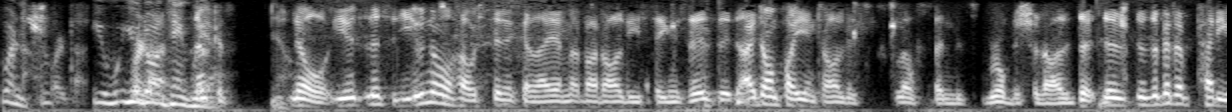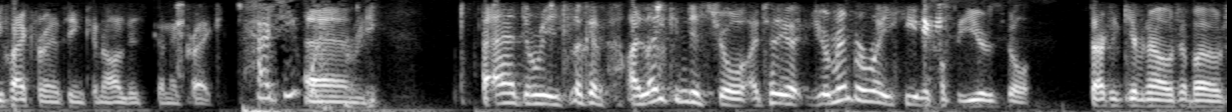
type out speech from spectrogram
We're not. We're not. You, you We're don't not. think we Look are? at- No, you, listen. You know how cynical I am about all these things. There's- I don't buy into all this fluff and this rubbish and all. There's, there's a bit of petty whacker, I think, in all this kind of crack. Paddy Um, Uh, there is. Look at. I like in this show. I tell you. You remember Roy Keane a couple of years ago started giving out about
